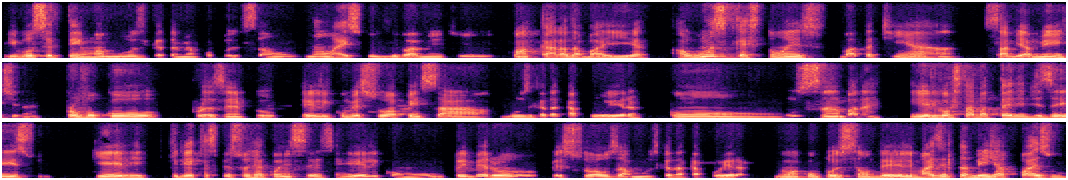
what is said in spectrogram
E você tem uma música também, uma composição, não é exclusivamente com a cara da Bahia. Algumas questões, Batatinha, sabiamente, né, provocou. Por exemplo, ele começou a pensar música da capoeira com o samba, né? E ele gostava até de dizer isso que ele queria que as pessoas reconhecessem ele como o primeiro pessoa a usar a música da capoeira numa composição dele, mas ele também já faz, um,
